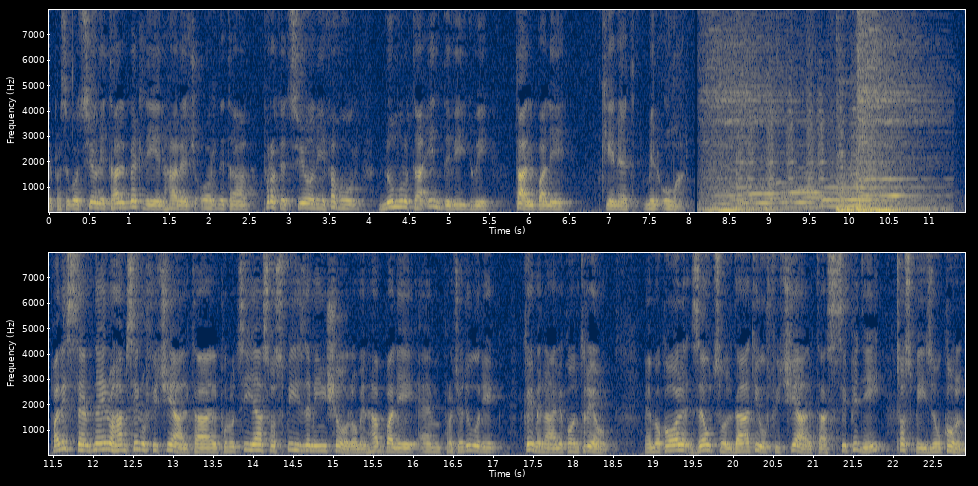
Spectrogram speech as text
Il-Prosekuzzjoni talbet li jinħareġ ordni ta' protezzjoni favur numru ta' individwi talba li kienet milqugħa. Bħalissa hemm 52 uffiċjal tal-Pulizija sospiżi minn xogħolhom minħabba li hemm proċeduri kriminali kontrihom. Hemm ukoll żewġ suldati u uffiċjal tas-CPD sospiżi wkoll.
